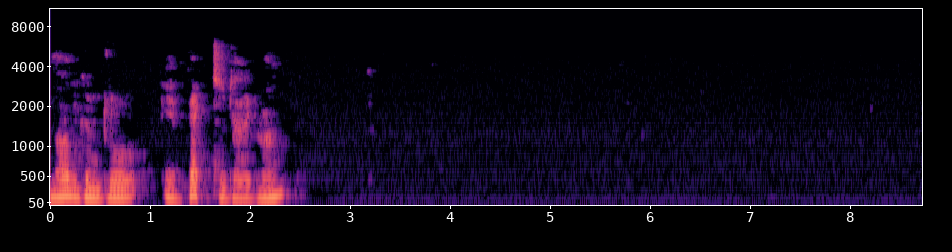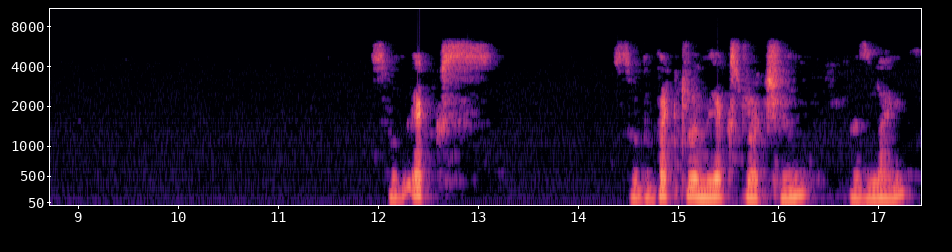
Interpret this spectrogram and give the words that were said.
now we can draw a vector diagram. So the x, so the vector in the x direction has length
